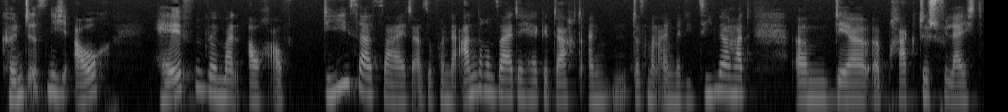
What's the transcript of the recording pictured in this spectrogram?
Könnte es nicht auch helfen, wenn man auch auf dieser Seite, also von der anderen Seite her gedacht, ein, dass man einen Mediziner hat, ähm, der äh, praktisch vielleicht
